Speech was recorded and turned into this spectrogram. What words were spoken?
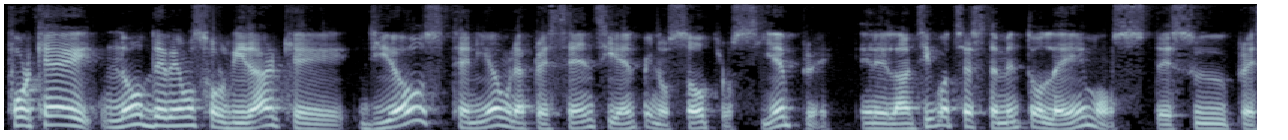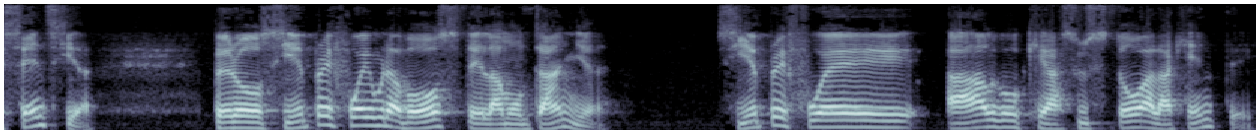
Porque no debemos olvidar que Dios tenía una presencia entre nosotros siempre. en el Antiguo Testamento leemos de su presencia, pero siempre fue una voz de la montaña, siempre fue algo que asustó a la gente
